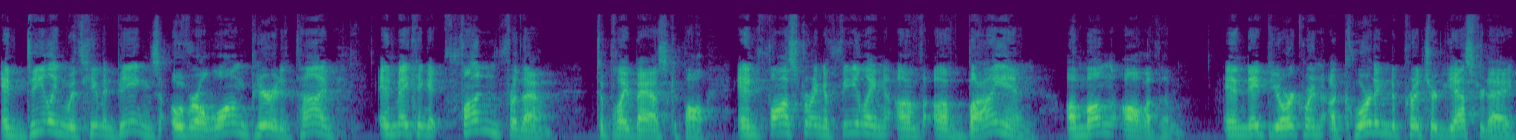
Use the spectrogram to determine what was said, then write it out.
and dealing with human beings over a long period of time and making it fun for them to play basketball and fostering a feeling of, of buy in among all of them. And Nate Bjorkgren, according to Pritchard yesterday,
